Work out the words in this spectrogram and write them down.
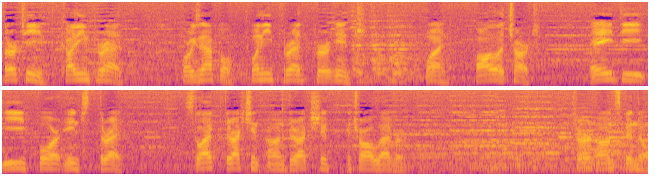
Thirteen, cutting thread. For example, 20 thread per inch. 1. Follow the chart. ADE 4 inch thread. Select direction on direction control lever. Turn on spindle.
